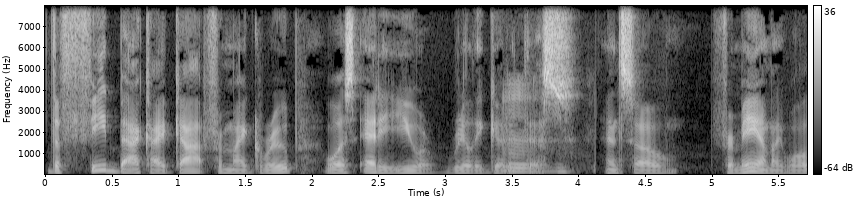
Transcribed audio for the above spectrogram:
the feedback I got from my group was, Eddie, you are really good at this. And so for me, I'm like, well,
